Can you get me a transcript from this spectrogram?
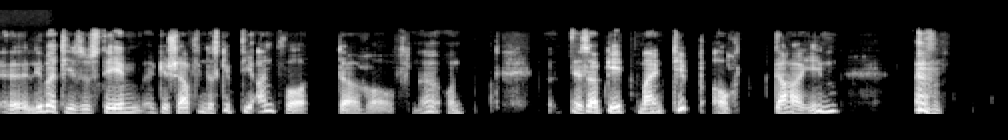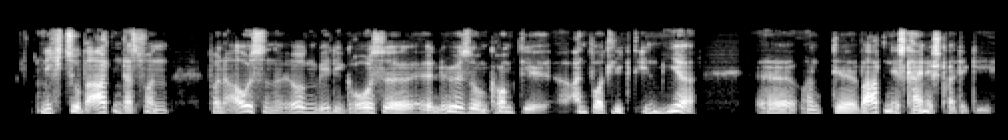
äh, Liberty-System geschaffen. Das gibt die Antwort darauf. Ne? Und Deshalb geht mein Tipp auch dahin, nicht zu warten, dass von, von außen irgendwie die große äh, Lösung kommt. Die Antwort liegt in mir. Äh, und äh, warten ist keine Strategie.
